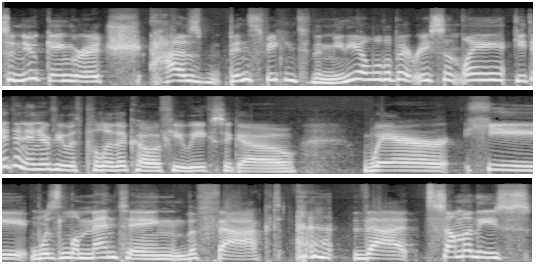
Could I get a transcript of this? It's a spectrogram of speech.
So Newt Gingrich has been speaking to the media a little bit recently. He did an interview with Politico a few weeks ago where he was lamenting the fact that some of these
